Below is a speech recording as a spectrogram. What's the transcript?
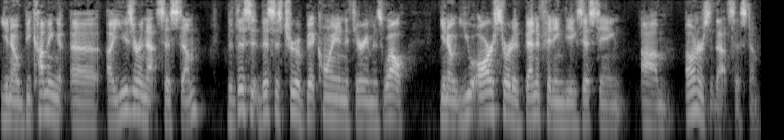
you know becoming a, a user in that system that this is this is true of Bitcoin and Ethereum as well. You know, you are sort of benefiting the existing um, owners of that system,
